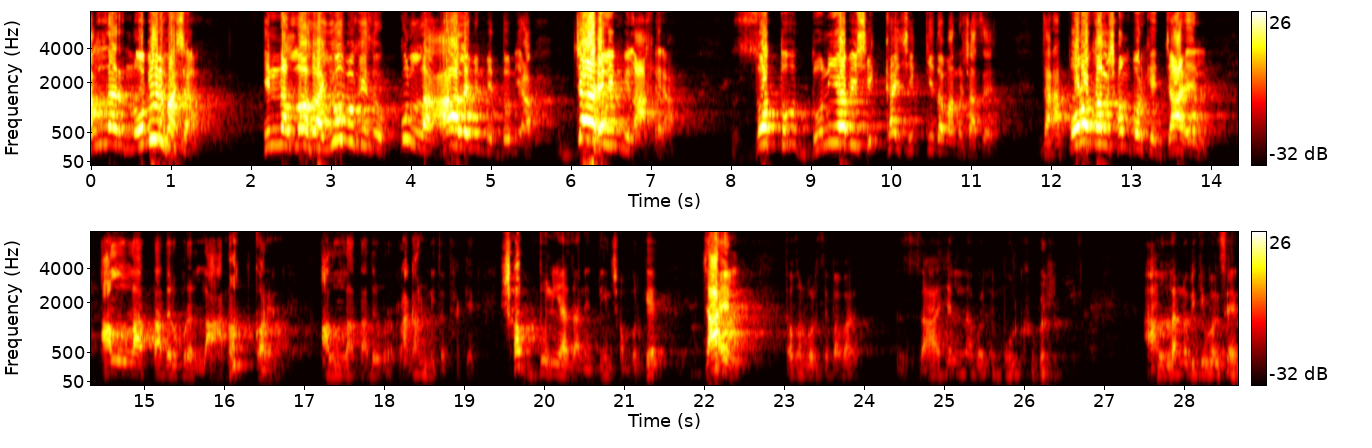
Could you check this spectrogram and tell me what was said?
আল্লাহর নবীর ভাষা। যত দুনিয়াবি শিক্ষায় শিক্ষিত মানুষ আছে, যারা পরকাল সম্পর্কে জাহেল, আল্লাহ তাদের উপরে লানত করেন, আল্লাহ তাদের উপর রাগান্বিত থাকেন। সব দুনিয়া জানে দিন সম্পর্কে জাহেল। তখন বলছে, বাবা, জাহেল না বলে মূর্খ বল। আল্লাহ নবী কি বলছেন?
